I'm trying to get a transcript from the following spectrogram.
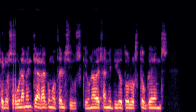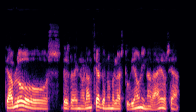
pero seguramente hará como Celsius, que una vez ha emitido todos los tokens, te hablo desde la ignorancia, que no me lo ha estudiado ni nada, ¿eh? O sea,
